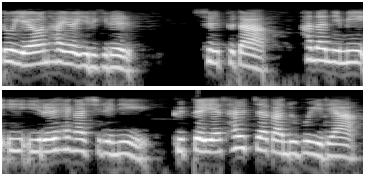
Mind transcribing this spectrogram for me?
또 예언하여 이르기를 슬프다. 하나님이 이 일을 행하시리니 그때의 살자가 누구이랴.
